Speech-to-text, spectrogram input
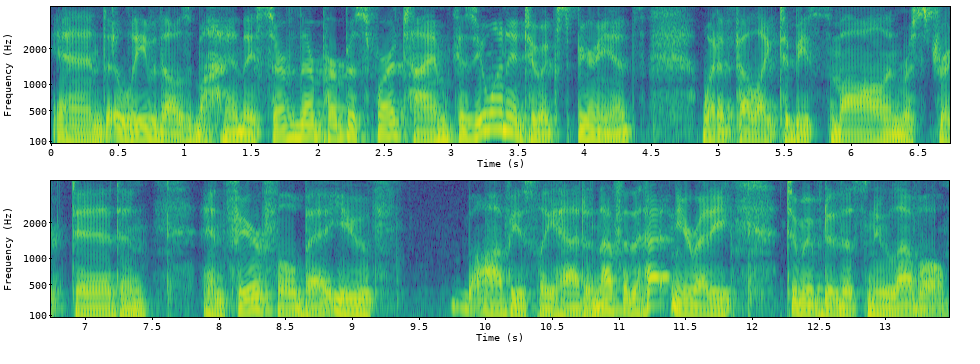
and leave those behind. They served their purpose for a time because you wanted to experience what it felt like to be small and restricted and, and fearful, but you've obviously had enough of that and you're ready to move to this new level.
